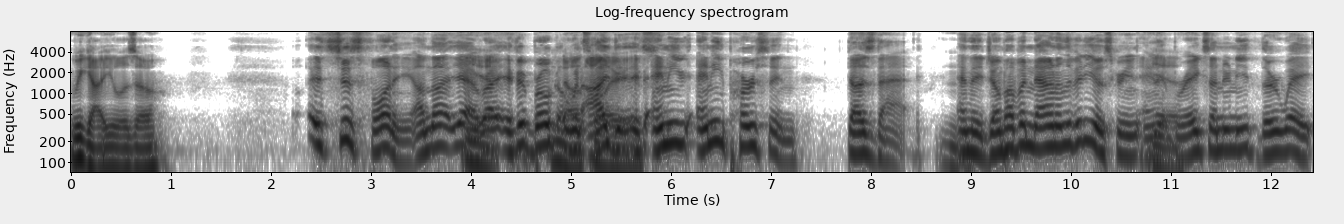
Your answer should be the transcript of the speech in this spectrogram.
we got you, Lizzo. It's just funny. I'm not, yeah, Yeah. right. If it broke, No, when I do, if any any person does that Mm. and they jump up and down on the video screen and it breaks underneath their weight,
